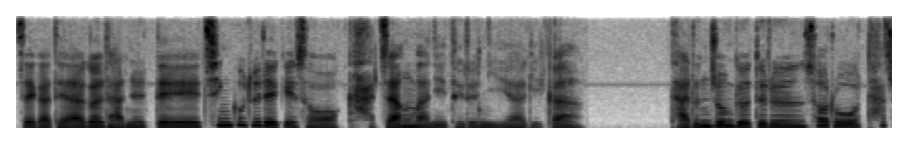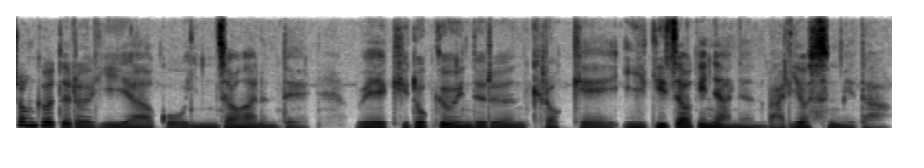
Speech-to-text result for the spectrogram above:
제가 대학을 다닐 때 친구들에게서 가장 많이 들은 이야기가 다른 종교들은 서로 타 종교들을 이해하고 인정하는데 왜 기독교인들은 그렇게 이기적이냐는 말이었습니다.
